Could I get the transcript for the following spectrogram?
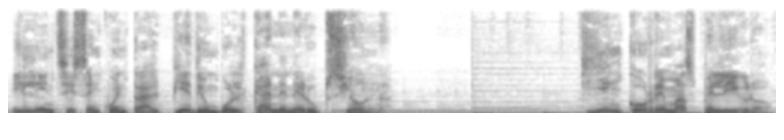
y Lindsay se encuentra al pie de un volcán en erupción. ¿Quién corre más peligro?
